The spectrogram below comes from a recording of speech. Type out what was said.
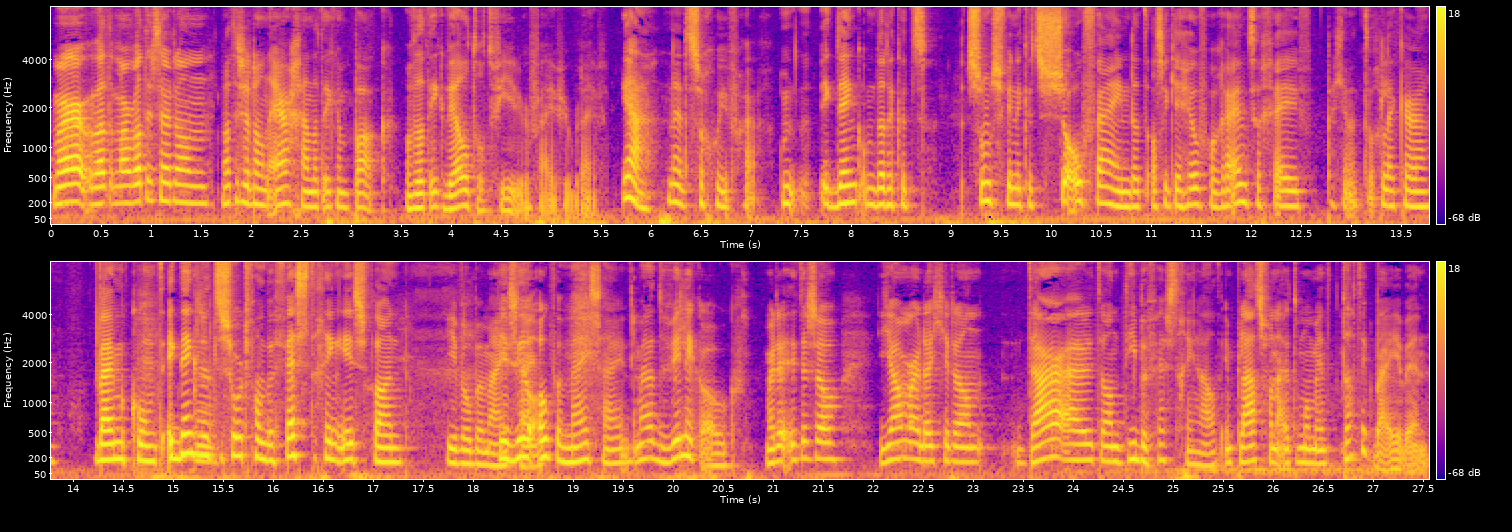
Maar, wat, maar wat, is er dan, wat is er dan erg aan dat ik een pak? Of dat ik wel tot vier uur, vijf uur blijf? Ja, nee, dat is een goede vraag. Ik denk omdat ik het... Soms vind ik het zo fijn dat als ik je heel veel ruimte geef... dat je het toch lekker bij me komt. Ik denk dat het een soort van bevestiging is van... Je wil bij mij je zijn. Je wil ook bij mij zijn. Maar dat wil ik ook. Maar het is zo jammer dat je dan daaruit dan die bevestiging haalt... in plaats van uit het moment dat ik bij je ben.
